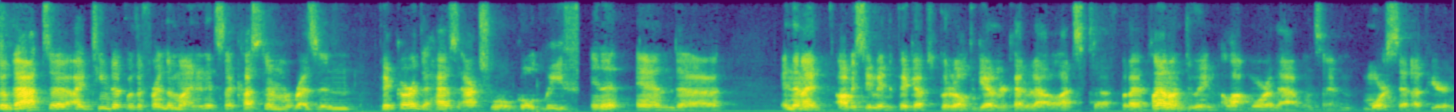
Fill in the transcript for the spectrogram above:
So that uh, I teamed up with a friend of mine, and it's a custom resin pick guard that has actual gold leaf in it, and uh, and then I obviously made the pickups, put it all together, cut it out, all that stuff. But I plan on doing a lot more of that once I'm more set up here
